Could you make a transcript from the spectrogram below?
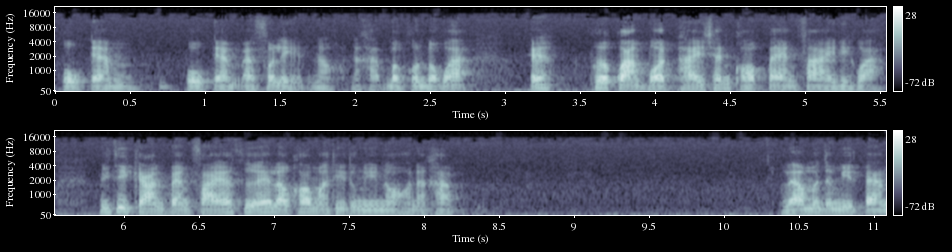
โปรแกรมโปรแกรม Affiliate เนาะนะครับบางคนบอกว่าเอ๊ะเพื่อความปลอดภัยฉันขอแปลงไฟล์ดีกว่า วิธีการแปลงไฟล์ก็คือให้เราเข้ามาที่ตรงนี้เนาะนะครับ แล้วมันจะมีแปลง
